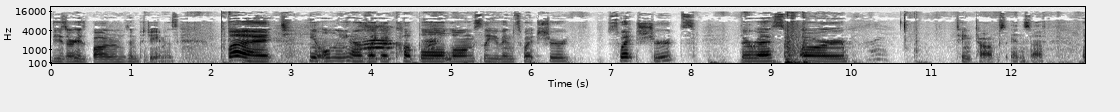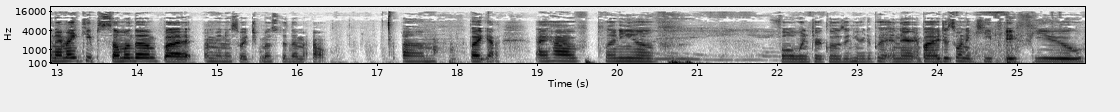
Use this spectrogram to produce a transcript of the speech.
these are his bottoms and pajamas. But he only has like a couple long sleeve and sweatshirt sweatshirts. The rest are tank tops and stuff. And I might keep some of them, but I'm going to switch most of them out. Um, but yeah, I have plenty of full winter clothes in here to put in there, but I just want to keep a few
